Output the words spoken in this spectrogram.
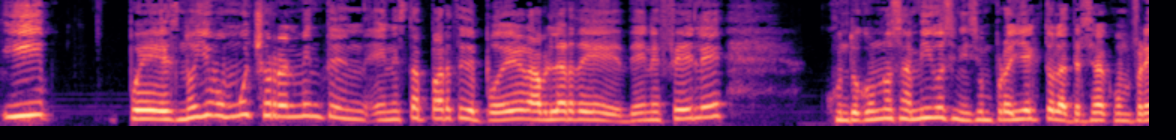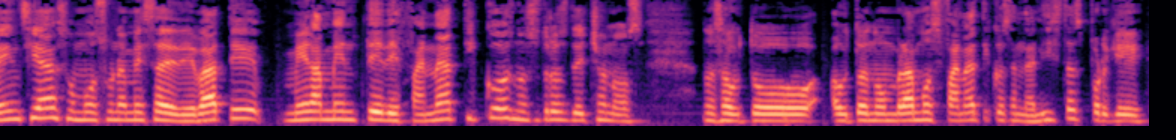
y pues no llevo mucho realmente en, en esta parte de poder hablar de, de NFL, junto con unos amigos inicié un proyecto, la tercera conferencia, somos una mesa de debate meramente de fanáticos, nosotros de hecho nos, nos auto, autonombramos fanáticos analistas porque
